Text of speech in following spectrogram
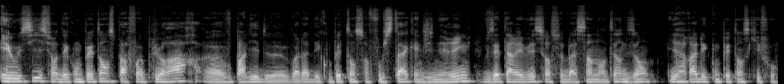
et aussi sur des compétences parfois plus rares. Euh, vous parliez de voilà des compétences en full stack engineering. Vous êtes arrivé sur ce bassin nantais en disant il y aura les compétences qu'il faut.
